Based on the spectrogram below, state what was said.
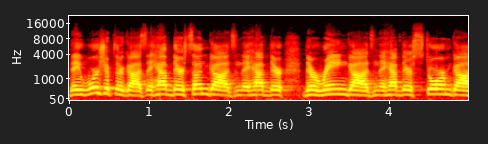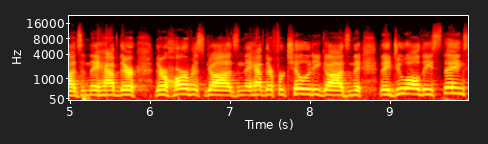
They worship their gods. They have their sun gods, and they have their, their rain gods, and they have their storm gods, and they have their, their harvest gods, and they have their fertility gods, and they, they do all these things,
